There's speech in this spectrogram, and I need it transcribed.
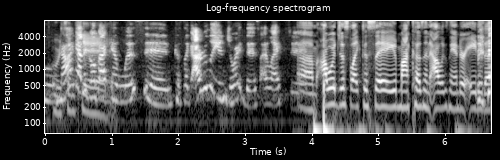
Ooh, or now some I gotta shit. go back and listen because like I really enjoyed this. I liked it. Um, I would just like to say my cousin Alexander ate it up.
